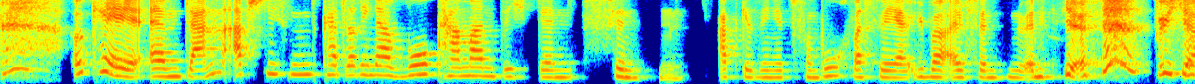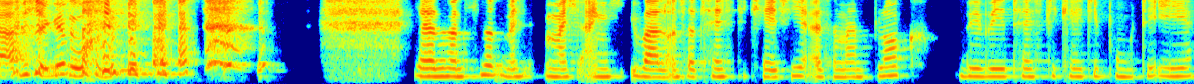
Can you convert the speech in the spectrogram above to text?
okay, ähm, dann abschließend, Katharina, wo kann man dich denn finden? Abgesehen jetzt vom Buch, was wir ja überall finden, wenn wir Bücher, Bücher suchen. ja, also man findet mich, mich eigentlich überall unter Tasty Katie, also mein Blog www.tastykatie.de.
